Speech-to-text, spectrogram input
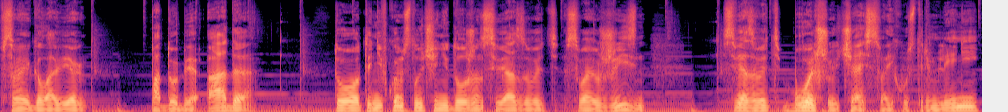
в своей голове подобие ада, то ты ни в коем случае не должен связывать свою жизнь, связывать большую часть своих устремлений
